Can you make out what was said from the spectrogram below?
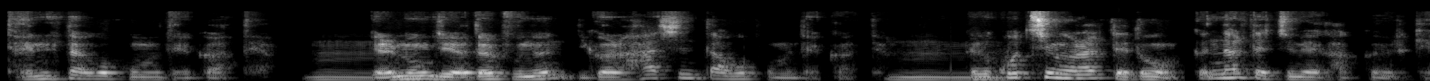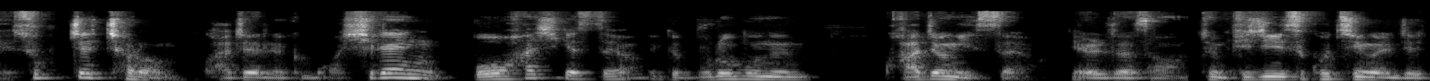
된다고 보면 될 것 같아요. 음, 10명 중 8분은 이걸 하신다고 보면 될 것 같아요. 음, 그래서 코칭을 할 때도 끝날 때쯤에 가끔 이렇게 숙제처럼 과제를 그뭐 실행 뭐 하시겠어요? 이렇게 물어보는 과정이 있어요. 예를 들어서 좀 비즈니스 코칭을 이제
